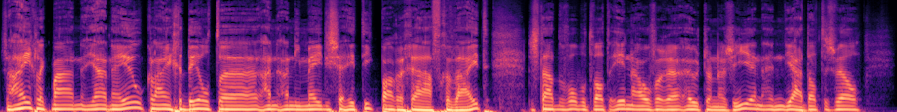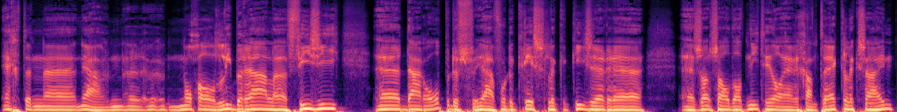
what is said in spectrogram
is eigenlijk maar een, ja, een heel klein gedeelte aan, aan die medische ethiekparagraaf gewijd. Er staat bijvoorbeeld wat in over uh, euthanasie. En, en ja, dat is wel echt een, uh, ja, een uh, nogal liberale visie uh, daarop. Dus ja, voor de christelijke kiezer zal, zal, dat niet heel erg aantrekkelijk zijn.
